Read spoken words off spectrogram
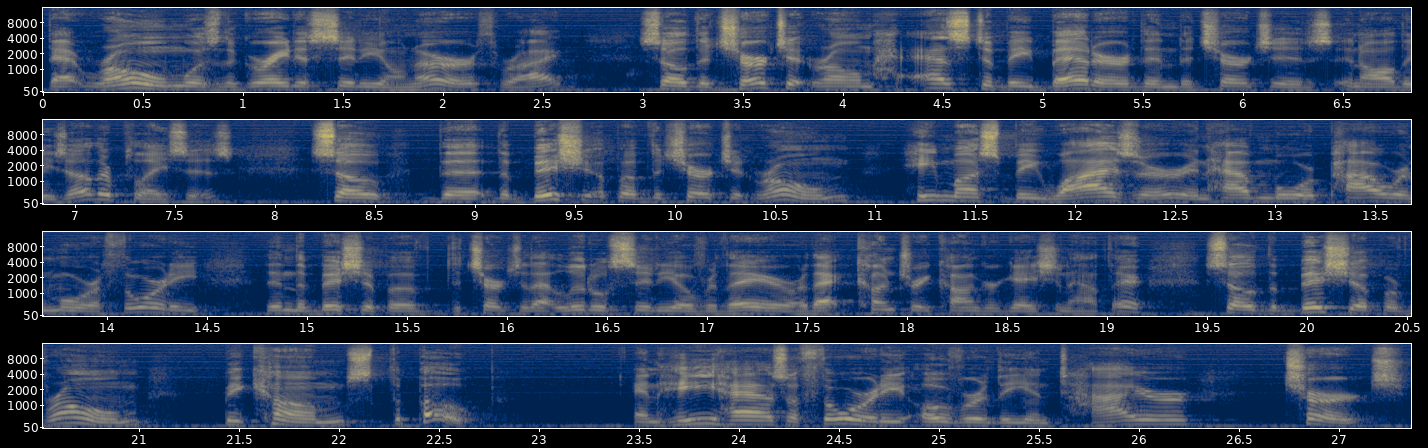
that Rome was the greatest city on earth, right? So the church at Rome has to be better than the churches in all these other places. So the, the bishop of the church at Rome, he must be wiser and have more power and more authority than the bishop of the church of that little city over there or that country congregation out there. So the bishop of Rome becomes the pope. And he has authority over the entire church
